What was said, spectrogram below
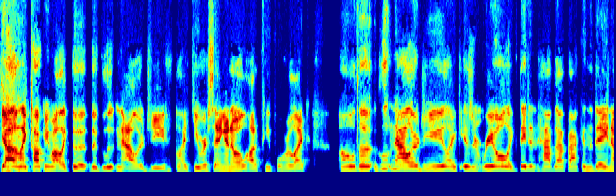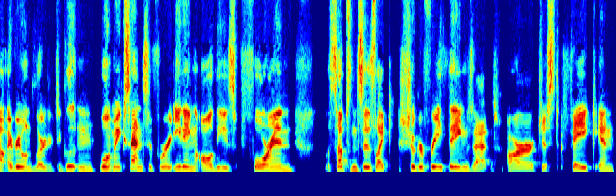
Yeah. And like talking about like the the gluten allergy, like you were saying, I know a lot of people are like, oh, the gluten allergy like isn't real. Like they didn't have that back in the day. Now everyone's allergic to gluten. Well, it makes sense if we're eating all these foreign substances like sugar-free things that are just fake and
